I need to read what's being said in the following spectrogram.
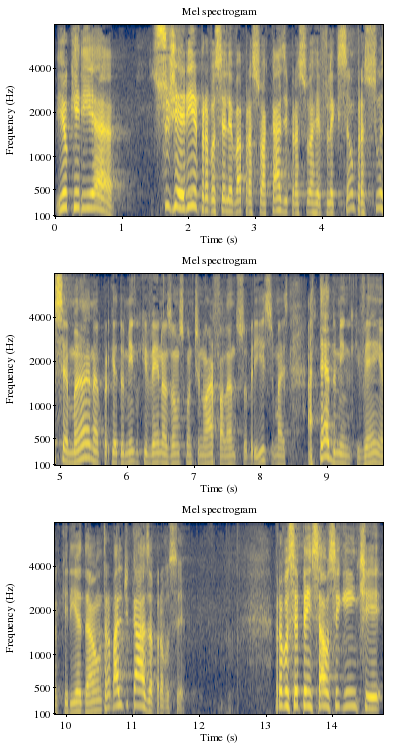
E eu queria sugerir para você levar para sua casa e para sua reflexão, para sua semana, porque domingo que vem nós vamos continuar falando sobre isso, mas até domingo que vem eu queria dar um trabalho de casa para você. Para você pensar o seguinte:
